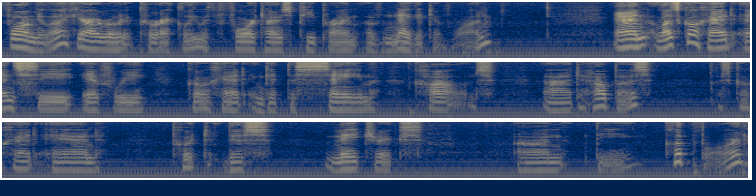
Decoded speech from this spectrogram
formula. Here I wrote it correctly with 4 times p prime of negative 1. And let's go ahead and see if we go ahead and get the same columns. Uh, to help us, let's go ahead and put this matrix on the clipboard.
